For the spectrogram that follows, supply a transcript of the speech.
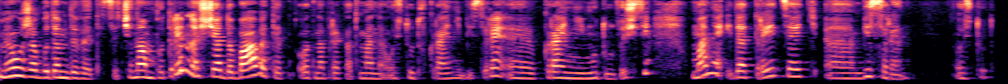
ми вже будемо дивитися, чи нам потрібно ще додати, от, наприклад, в мене ось тут в крайній бісери, в крайній мотузочці, у мене йде 30 бісерин. ось тут.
